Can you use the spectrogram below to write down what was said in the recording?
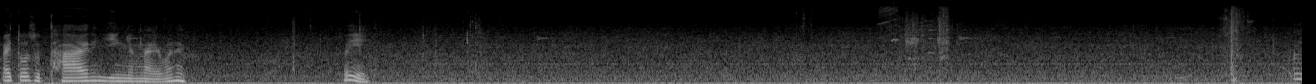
ไอตัวสุดท้ายนี่ยิงยังไงวะเนี่ย เฮ้ยอื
